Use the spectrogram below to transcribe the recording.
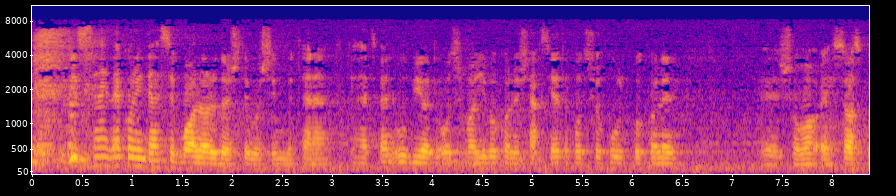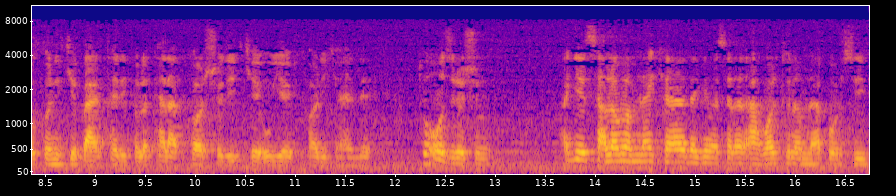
دیگه سعی نکنین دست بالا رو داشته باشین به طرف که حتما او بیاد عذرخواهی بکنه شخصیت خودش رو خورد بکنه. شما احساس بکنید که برترید حالا طلبکار شدید که او یه کاری کرده. تو عذرشو. اگه سلامم نکرد اگه مثلا احوالتونم نپرسید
